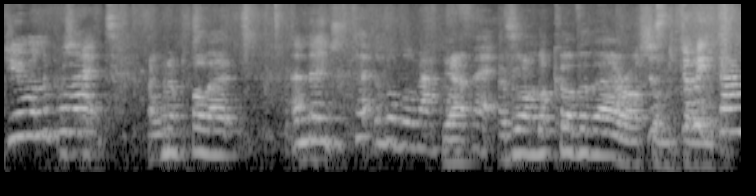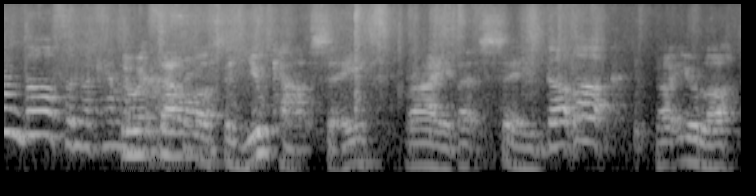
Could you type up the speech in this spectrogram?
Do you want to pull it I'm going to pull it. and then just take the bubble wrap Yeah, off it? everyone look over there or just something. do it down low so the camera Do it down low so you can't see. Right, let's see. Don't look. Not you look.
